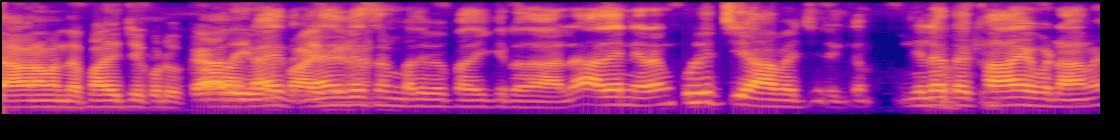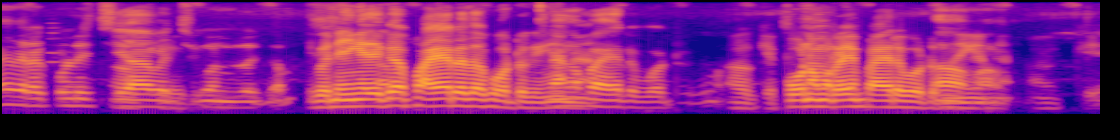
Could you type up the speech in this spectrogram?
தாவரம் அந்த பதிச்சு கொடுக்க இவர். நைட்ரஜன் பதிவு பதிக்கிறதால அதே நேரம் குளிர்ச்சியா வச்சிருக்கும். நிலத்தை. காய விடாம வேற குளிர்ச்சியா வச்சு கொண்டு இருக்கும் இப்ப நீங்க இதுக்கு பயிர் இதை போட்டிருக்கீங்க? நாங்கள் பயிர் போட்டிருக்கோம். ஓகே போன முறையும் பயிர் போட்டிருந்தீங்க. ஓகே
